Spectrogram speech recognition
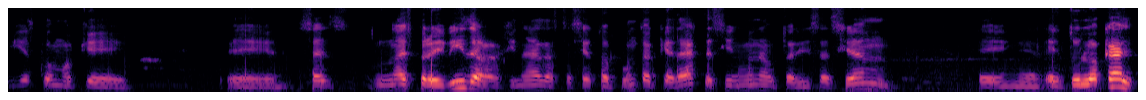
y es como que eh, no es prohibido al final hasta cierto punto quedarte sin una autorización en, en tu local.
